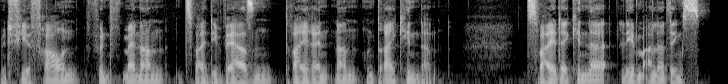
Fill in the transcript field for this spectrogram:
mit vier Frauen, fünf Männern, zwei Diversen, drei Rentnern und drei Kindern. Zwei der Kinder leben allerdings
